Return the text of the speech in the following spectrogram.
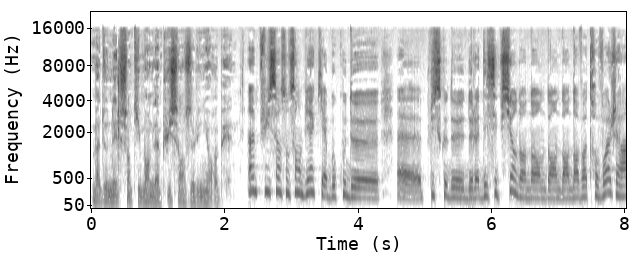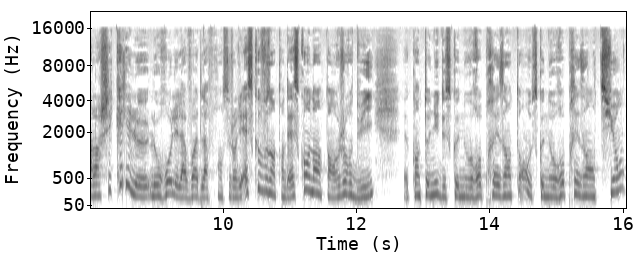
m'a donné le sentiment de l'impuissance de l'Union européenne. Impuissance, on sent bien qu'il y a beaucoup de, euh, plus que de, la déception dans, votre voix, Gérard Larcher. Quel est le, rôle et la voix de la France aujourd'hui? Est-ce que vous entendez Est-ce qu'on entend aujourd'hui, euh, compte tenu de ce que nous représentons ou ce que nous représentions,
